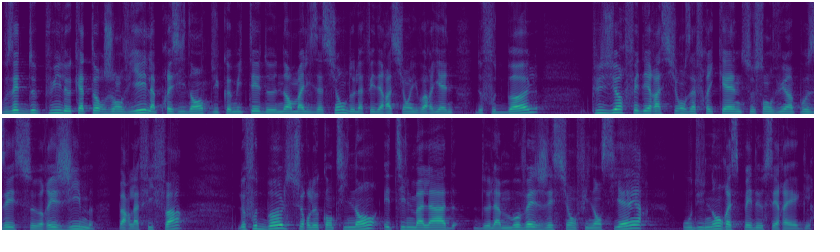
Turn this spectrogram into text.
Vous êtes depuis le 14 janvier la présidente du comité de normalisation de la Fédération ivoirienne de football. Plusieurs fédérations africaines se sont vues imposer ce régime par la FIFA. Le football sur le continent est-il malade de la mauvaise gestion financière ou du non-respect de ses règles?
